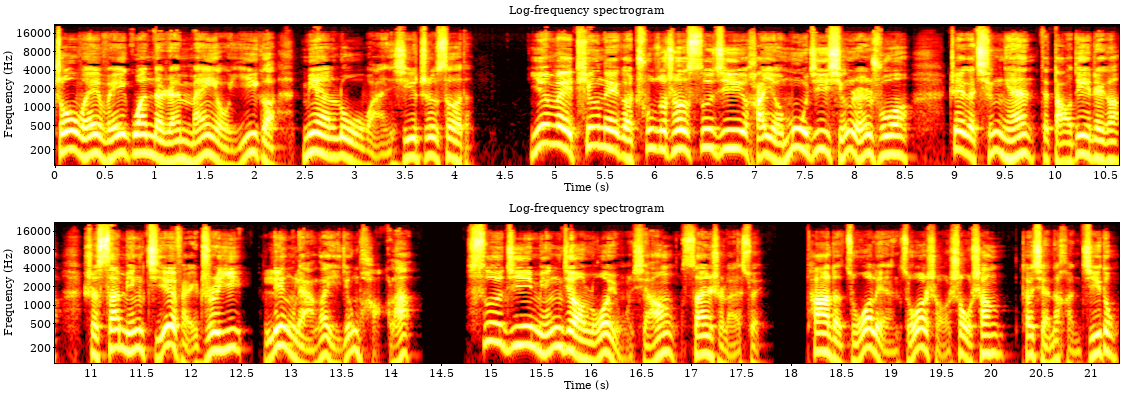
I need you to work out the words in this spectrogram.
周围围观的人没有一个面露惋惜之色的，因为听那个出租车司机还有目击行人说，这个青年的倒地，这个是三名劫匪之一，另两个已经跑了。司机名叫罗永祥，三十来岁，他的左脸、左手受伤，他显得很激动。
